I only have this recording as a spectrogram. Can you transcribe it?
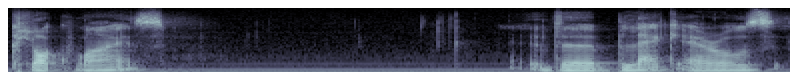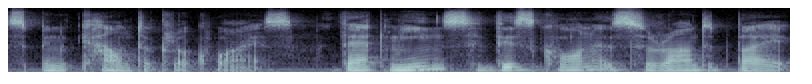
clockwise. The black arrows spin counterclockwise. That means this corner is surrounded by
